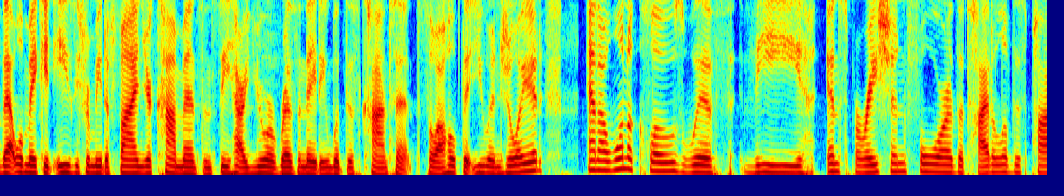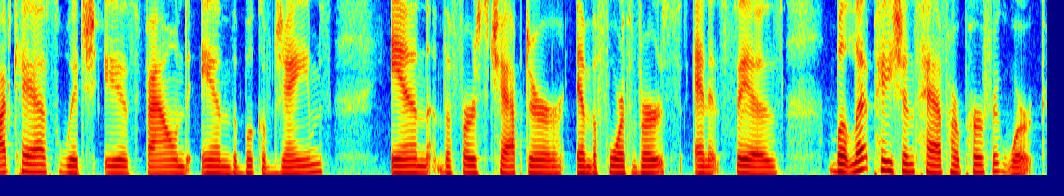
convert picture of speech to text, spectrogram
that will make it easy for me to find your comments and see how you're resonating with this content so i hope that you enjoy it And I want to close with the inspiration for the title of this podcast, which is found in the book of James in the first chapter in the fourth verse. And it says, But let patience have her perfect work,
